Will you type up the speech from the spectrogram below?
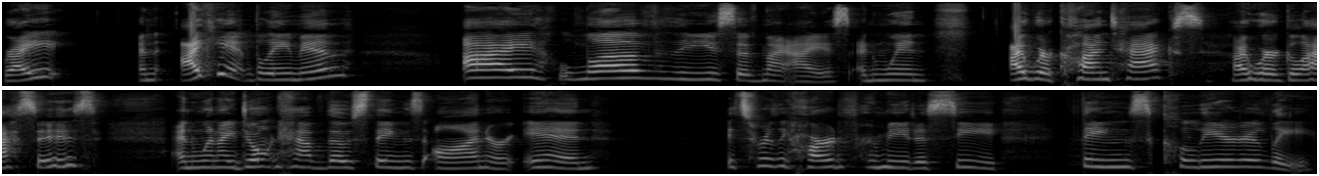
right? And I can't blame him. I love the use of my eyes. And when I wear contacts, I wear glasses, and when I don't have those things on or in, it's really hard for me to see things clearly.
